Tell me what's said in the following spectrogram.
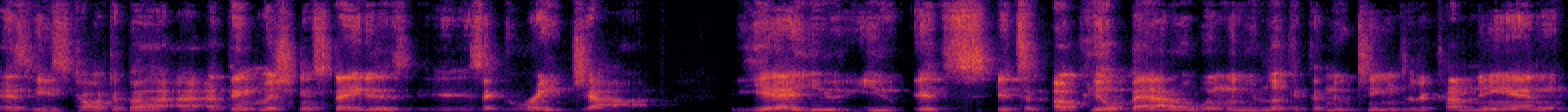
as he's talked about, I, think Michigan State is is a great job yeah, you you it's it's an uphill battle when when you look at the new teams that are coming in and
